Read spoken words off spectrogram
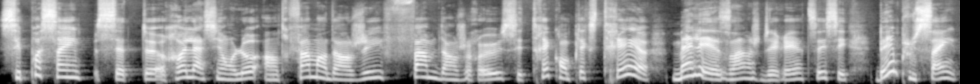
c'est pas simple, cette relation-là entre femme en danger, femme dangereuse. C'est très complexe, très euh, malaisant, je dirais. Tu sais, c'est bien plus simple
